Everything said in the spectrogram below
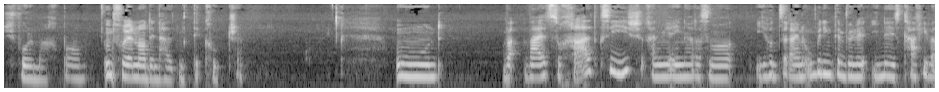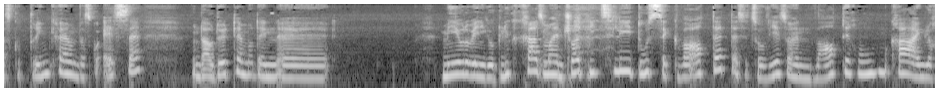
Ist voll machbar. Und früher noch dann halt mit der Kutsche. Und weil es so kalt war, kann ich mich erinnern, dass wir ich und Serena unbedingt wollen rein ins Kaffee was trinken und was essen. Und auch dort haben wir dann äh, mehr oder weniger Glück gehabt. Also wir haben schon ein bisschen draussen gewartet. Es hat so wie so einen Warteraum gehabt, eigentlich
